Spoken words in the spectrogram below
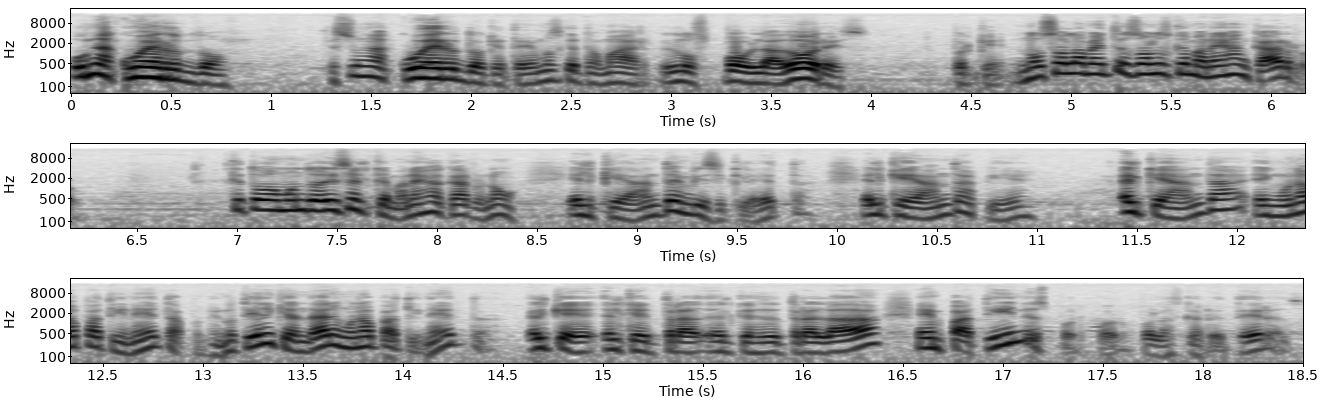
un acuerdo es un acuerdo que tenemos que tomar los pobladores, porque no solamente son los que manejan carro, que todo el mundo dice el que maneja carro, no, el que anda en bicicleta, el que anda a pie, el que anda en una patineta, porque no tiene que andar en una patineta, el que, el que, el que se traslada en patines por, por, las carreteras.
